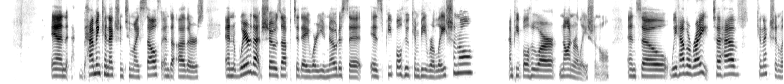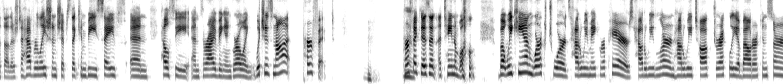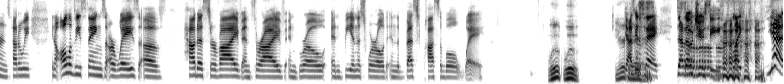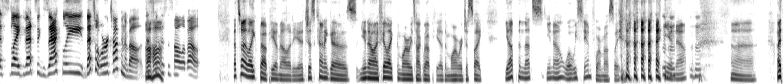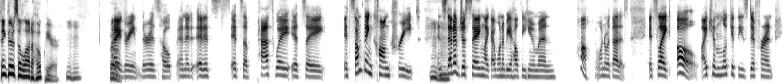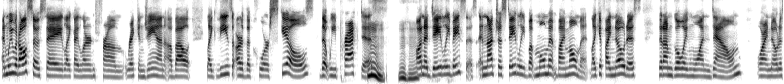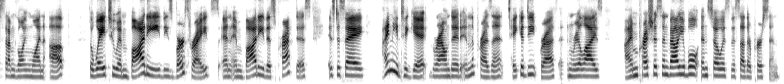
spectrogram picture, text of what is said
and having connection to myself and to others. And where that shows up today, where you notice it, is people who can be relational and people who are non relational. And so we have a right to have connection with others, to have relationships that can be safe and healthy and thriving and growing, which is not perfect. Mm. Perfect mm. isn't attainable, but we can work towards how do we make repairs? How do we learn? How do we talk directly about our concerns? How do we, you know, all of these things are ways of how to survive and thrive and grow and be in this world in the best possible way. Woot woot. Here, yeah, I was gonna say so juicy. like, yes, like that's exactly that's what we're talking about. That's uh-huh. what this is all about. That's what I like about Pia Mellody. It just kind of goes, you know, I feel like the more we talk about Pia, the more we're just like, yep, and that's, you know, what we stand for mostly. mm-hmm, you know? Mm-hmm. Uh I think there's a lot of hope here. Mm-hmm. I agree. There is hope. And it, it it's it's a pathway, it's a it's something concrete mm-hmm. instead of just saying like i want to be a healthy human huh, I wonder what that is. It's like, oh, I can look at these different, and we would also say, like I learned from Rick and Jan about like these are the core skills that we practice. Mm. Mm-hmm. On a daily basis, and not just daily, but moment by moment. Like if I notice that I'm going one down, or I notice that I'm going one up, the way to embody these birthrights and embody this practice is to say, I need to get grounded in the present, take a deep breath, and realize I'm precious and valuable, and so is this other person.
